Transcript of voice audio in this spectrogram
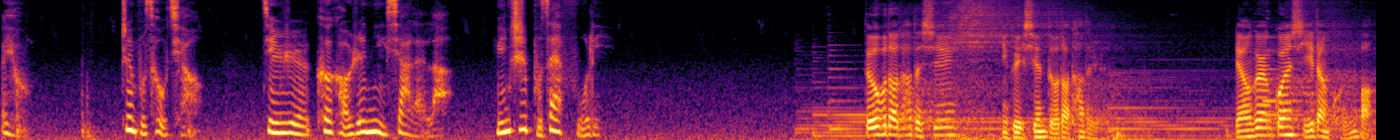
哎呦，真不凑巧，今日科考任命下来了，云芝不在府里。得不到他的心，你可以先得到他的人。两个人关系一旦捆绑，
